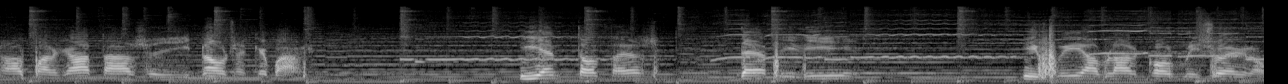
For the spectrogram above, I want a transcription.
alpargatas y no sé qué más. Y entonces decidí y fui a hablar con mi suegro.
